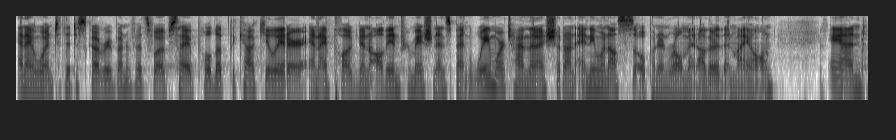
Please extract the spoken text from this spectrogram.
And I went to the Discovery Benefits website, pulled up the calculator, and I plugged in all the information and spent way more time than I should on anyone else's open enrollment other than my own. And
